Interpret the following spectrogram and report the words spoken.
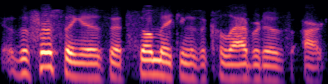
the first thing is that filmmaking is a collaborative art.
